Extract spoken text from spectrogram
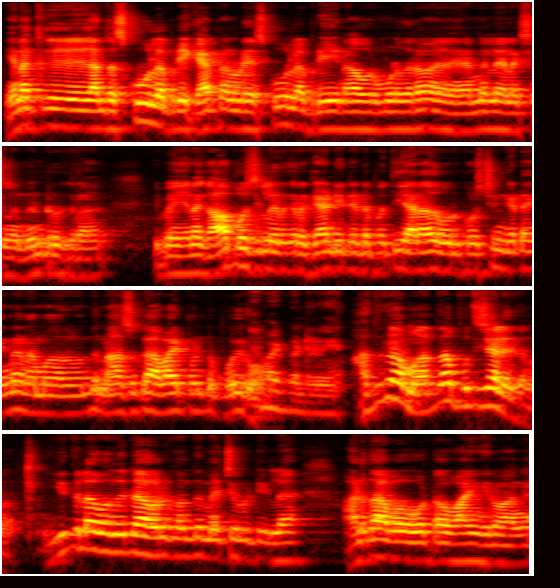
எனக்கு அந்த ஸ்கூல் அப்படி கேப்டனுடைய ஸ்கூல் அப்படி நான் ஒரு மூணு தடவை எம்எல்ஏ எலெக்ஷனில் நின்றுருக்கிறேன். இப்போ எனக்கு ஆப்போசிட்டில் இருக்கிற கேண்டிடேட்டை பற்றி யாராவது ஒரு கொஸ்டின் கேட்டாங்கன்னா நம்ம அதை வந்து நாசுக்காக அவாய்ட் பண்ணிட்டு போயிடுவோம். அவாய்ட் பண்றீங்க அதுதான் அதுதான் புத்திசாலித்தனம். இதில் வந்துட்டு அவருக்கு வந்து மெச்சூரிட்டி இல்லை அனுதாப ஓட்டோ வாங்கிடுவாங்க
